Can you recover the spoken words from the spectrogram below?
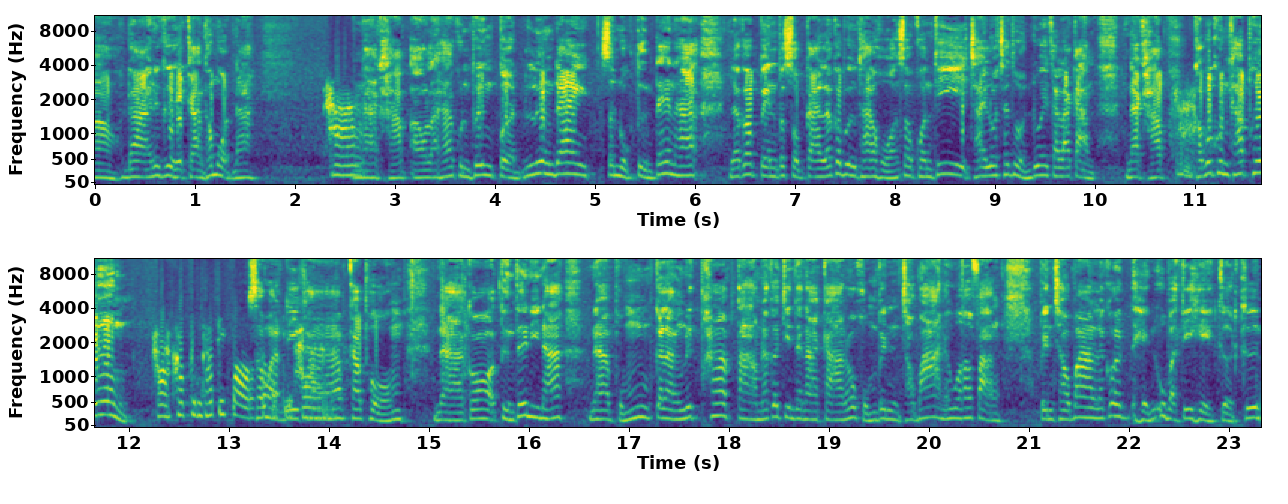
อ้าวได้นี่คือเหตุการณ์ทั้งหมดนะ ค่ะ นะครับเอาละฮะคุณพึ่งเปิดเรื่องได้สนุกตื่นเต้นฮะแล้วก็เป็นประสบการณ์แล้วก็เป็นอุทาหรณ์สำหรับคนที่ใช้รถใช้ถนนด้วยกันละกันนะครับค่ะ ขอบพระคุณครับพึ่ง ค่ะ ขอบคุณครับพี่ปอ สวัสดีครับครับผมนะก็ตื่นเต้นดีนะนะผมกำลังนึกภาพตามแล้วก็จินตนาการว่าผมเป็นชาวบ้านนะว่าฟังเป็นชาวบ้านแล้วก็เห็นอุบัติเหตุเกิดขึ้น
